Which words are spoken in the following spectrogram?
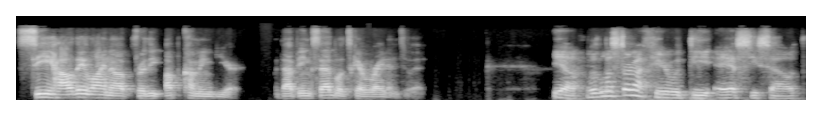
See how they line up for the upcoming year. With that being said, let's get right into it. Yeah, let's start off here with the AFC South.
